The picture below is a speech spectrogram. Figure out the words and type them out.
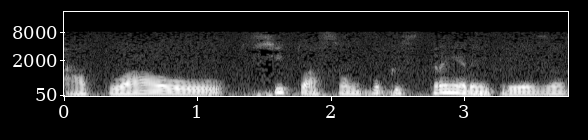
a atual situação um pouco estranha da empresa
